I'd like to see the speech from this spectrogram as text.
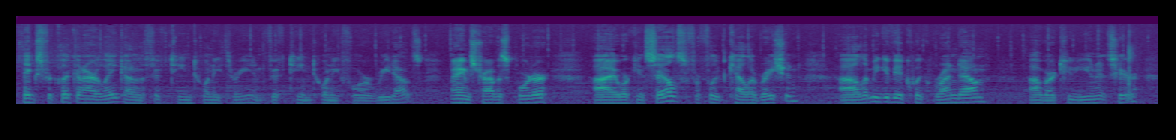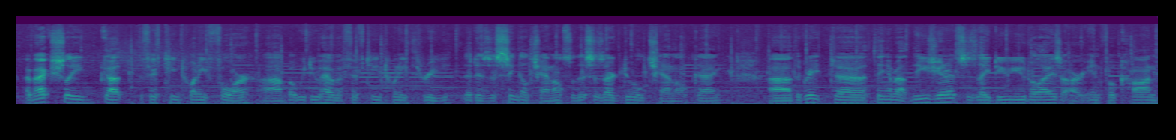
thanks for clicking our link on the 1523 and 1524 readouts. My name is Travis Porter. I work in sales for Fluke Calibration. Uh, let me give you a quick rundown of our two units here. I've actually got the 1524, uh, but we do have a 1523 that is a single channel, so this is our dual channel guy. Uh, the great uh, thing about these units is they do utilize our Infocon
